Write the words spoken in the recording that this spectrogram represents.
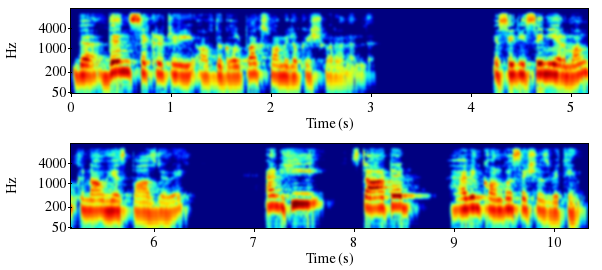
the then secretary of the Golpark, Swami Lokeshwarananda, a senior monk. Now he has passed away. And he started having conversations with him.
